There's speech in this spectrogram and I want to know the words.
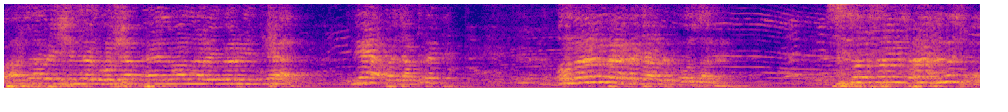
Parsa peşinde koşan pehlivanları görünce ne yapacaktık? Onları bırakacaktık Kozan'ı? Siz olsanız bırakınız mı?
